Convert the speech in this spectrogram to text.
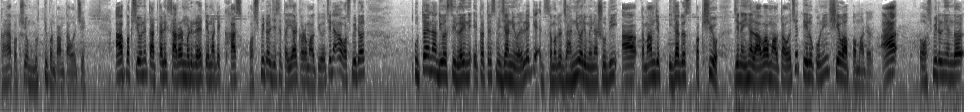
ઘણા પક્ષીઓ મૃત્યુ પણ પામતા હોય છે. આ પક્ષીઓને તાત્કાલિક સારવાર મળી રહે તે માટે ખાસ હોસ્પિટલ જે છે તૈયાર કરવામાં આવતી હોય છે અને આ હોસ્પિટલ ઉત્તરાયણના દિવસથી લઈને એકત્રીસમી જાન્યુઆરી એટલે કે સમગ્ર જાન્યુઆરી મહિના સુધી આ તમામ જે ઈજાગ્રસ્ત પક્ષીઓ જેને અહીંયા લાવવામાં આવતા હોય છે તે લોકોની સેવા આપવા માટે. આ હોસ્પિટલની અંદર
